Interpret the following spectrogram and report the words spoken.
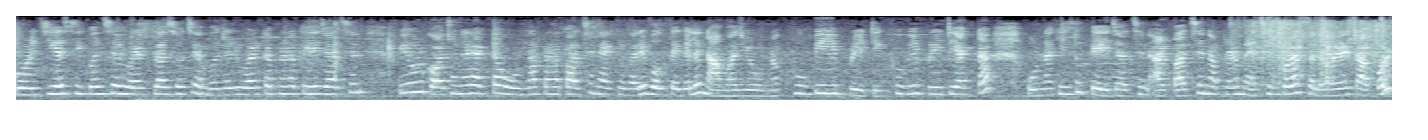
গর্জিয়াস সিকোয়েন্সের ওয়ার্ক প্লাস হচ্ছে এমব্রয়ডারি ওয়ার্ক আপনারা পেয়ে যাচ্ছেন। পিওর কটনের একটা ওড়না আপনারা পাচ্ছেন একেবারে বলতে গেলে নামাজি ওড়না। খুবই প্রিটি খুবই প্রিটি একটা ওড়না কিন্তু পেয়ে যাচ্ছেন। আর পাচ্ছেন আপনারা ম্যাচিং করা সালোয়ারের কাপড়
